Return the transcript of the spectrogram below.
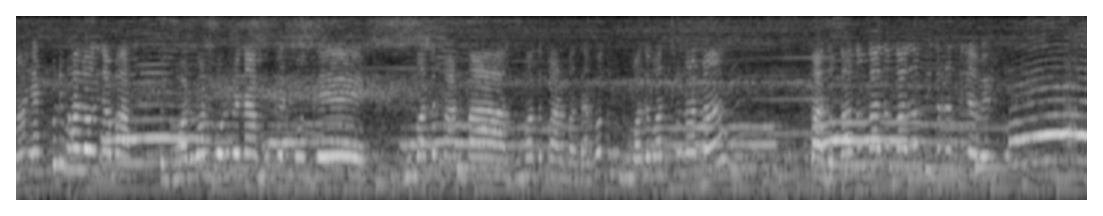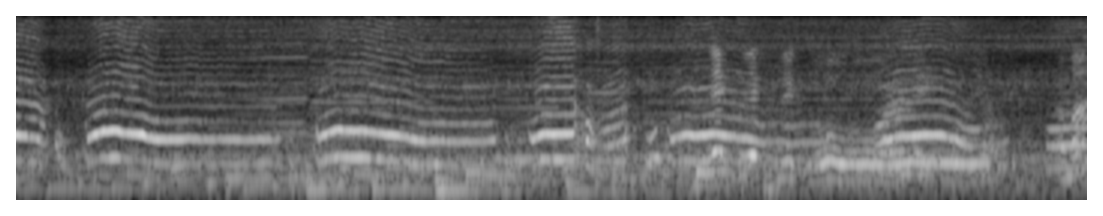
মা, এক্ষুনি ভালো হয়ে যাবা। ঘর ঘর করবে না বুকের মধ্যে। ঘুমাতে পারবা ঘুমাতে পারবা। দেখো তুমি ঘুমাতে পারছ না না কাঁদো কাঁদো কাঁদো কাঁদো, ভিতরে যাবে। আমার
